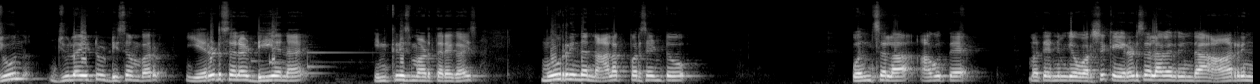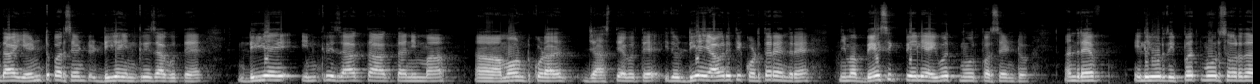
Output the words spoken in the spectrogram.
June July to December ಎರಡು ಸಲ ಡಿ ಎನ ಇನ್ಕ್ರೀಸ್ ಮಾಡ್ತಾರೆ ಗೈಸ್ ಮೂರರಿಂದ ನಾಲ್ಕು ಪರ್ಸೆಂಟು ಒಂದು ಸಲ ಆಗುತ್ತೆ. ಮತ್ತು ನಿಮಗೆ ವರ್ಷಕ್ಕೆ ಎರಡು ಸಲ ಆಗೋದ್ರಿಂದ ಆರರಿಂದ ಎಂಟು ಪರ್ಸೆಂಟ್ ಡಿ ಎ ಇನ್ಕ್ರೀಸ್ ಆಗುತ್ತೆ. ಡಿ ಎ ಇನ್ಕ್ರೀಸ್ ಆಗ್ತಾ ಆಗ್ತಾ ನಿಮ್ಮ ಅಮೌಂಟ್ ಕೂಡ ಜಾಸ್ತಿ ಆಗುತ್ತೆ. ಇದು ಡಿ ಎ ಯಾವ ರೀತಿ ಕೊಡ್ತಾರೆ ಅಂದರೆ ನಿಮ್ಮ ಬೇಸಿಕ್ ಪೇಲಿ ಐವತ್ತ್ಮೂರು ಪರ್ಸೆಂಟು ಅಂದರೆ ಇಲ್ಲಿ ಇವ್ರದ್ದು ಇಪ್ಪತ್ತ್ಮೂರು ಸಾವಿರದ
